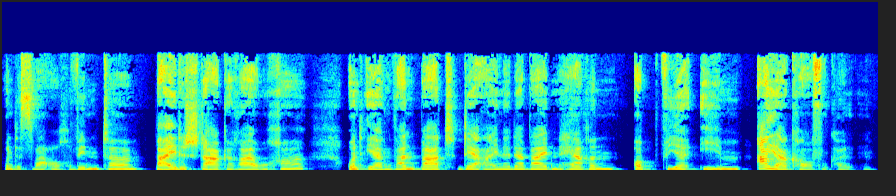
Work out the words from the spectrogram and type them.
Und es war auch Winter, beide starke Raucher. Und irgendwann bat der eine der beiden Herren, ob wir ihm Eier kaufen könnten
